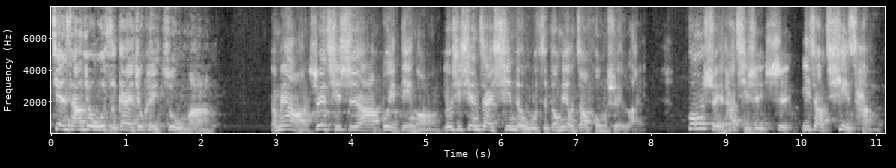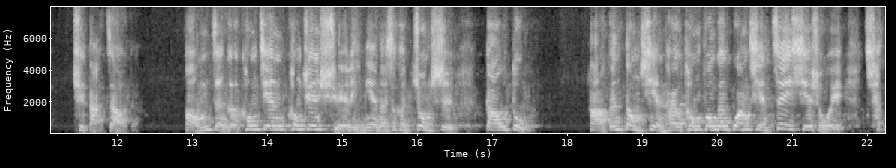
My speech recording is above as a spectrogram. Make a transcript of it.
建商就屋子盖就可以住吗？有没有？所以其实啊，不一定哦。尤其现在新的屋子都没有照风水来，风水它其实是依照气场去打造的。好，我们整个空间空间学里面呢是很重视高度，好，跟动线，还有通风跟光线这些所谓成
